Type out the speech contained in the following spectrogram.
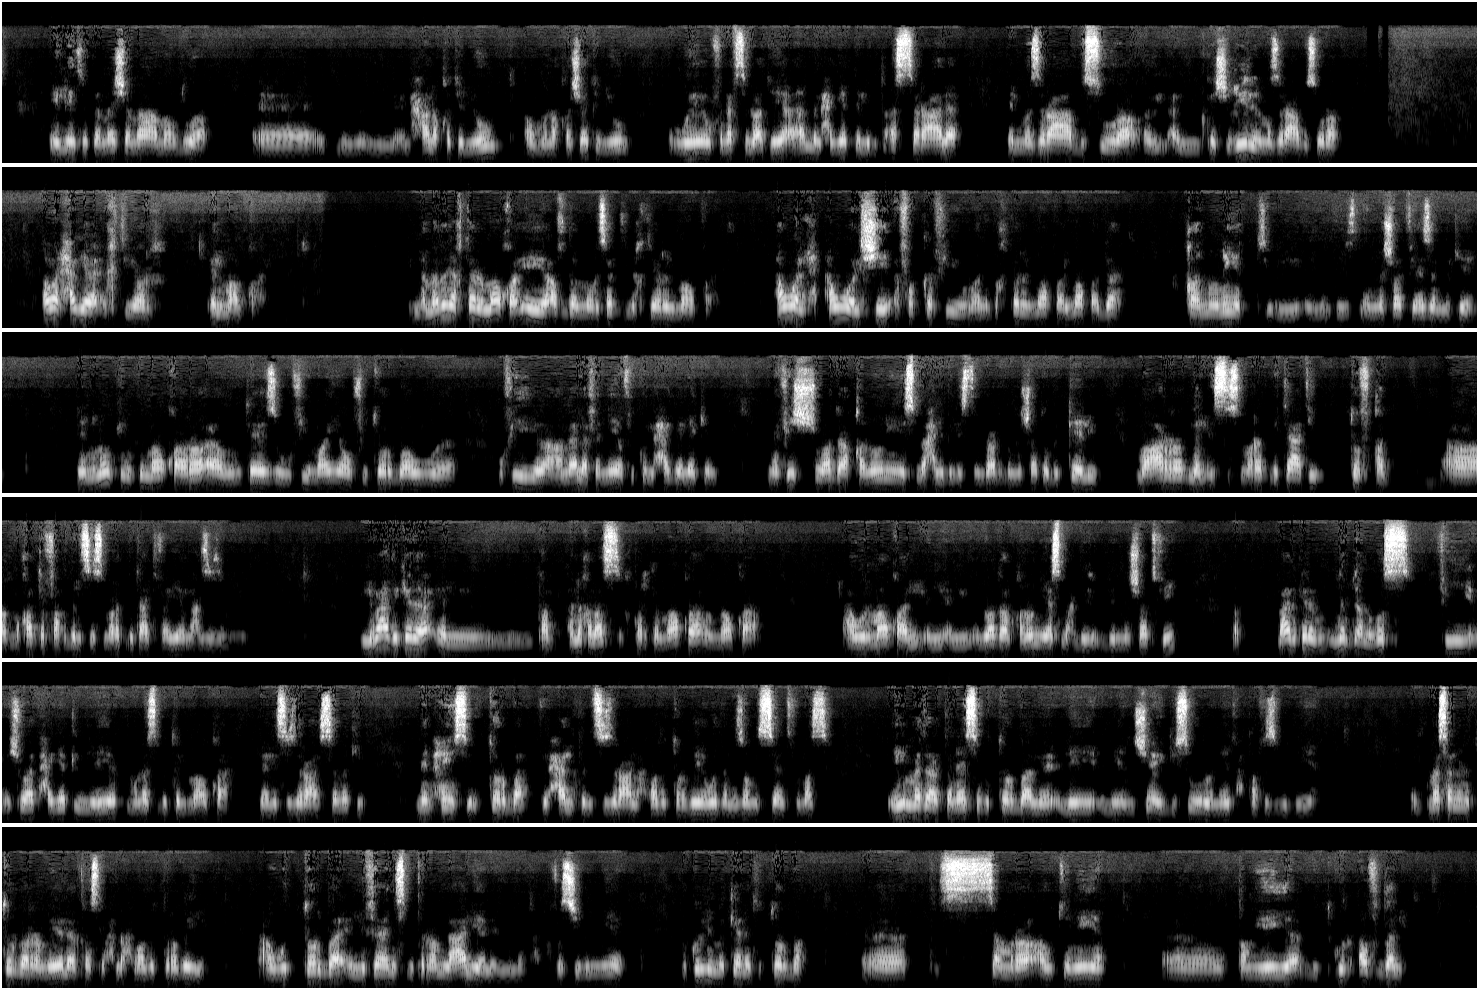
اللي تتماشى مع موضوع آه، حلقة اليوم أو مناقشات اليوم وفي نفس الوقت هي أهم الحاجات اللي بتأثر على المزرعة بصورة تشغيل المزرعة بصورة. أول حاجة اختيار الموقع. لما باجي اختار الموقع إيه أفضل ممارسات لاختيار الموقع؟ أول أول شيء أفكر فيه وأنا بختار الموقع الموقع ده قانونية النشاط في هذا المكان. لأن ممكن يكون موقع رائع وممتاز وفي مية وفي تربة وفي عمالة فنية وفي كل حاجة لكن ما فيش وضع قانوني يسمح لي بالاستمرار بالنشاط وبالتالي معرض للاستثمارات بتاعتي تفقد آه، مخاطر فقد الاستثمارات بتاعتي في أي لحظة زمنية. اللي بعد كده طب أنا خلاص اخترت الموقع والموقع أو الموقع الوضع القانوني يسمح بالنشاط فيه. بعد كده نبدأ نبص في شوية حاجات اللي هي مناسبة الموقع للاستزراع السمكي. من حيث التربة في حالة الاستزراع الأحواض التربية وده نظام السائد في مصر. إيه مدى تناسب التربة لإنشاء الجسور وإن هي تحتفظ بالمياه؟ مثلا التربة الرملية لا تصلح للاحواض الترابيه أو التربة اللي فيها نسبة الرمل عالية لأن ما تحتفظش بالمياه. وكل ما كانت التربة سمراء أو طينية طمية بتكون أفضل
